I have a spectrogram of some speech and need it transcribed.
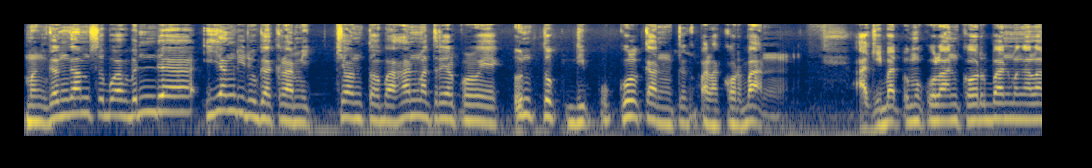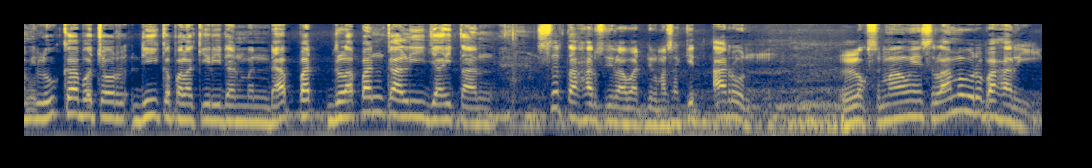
menggenggam sebuah benda yang diduga keramik contoh bahan material proyek untuk dipukulkan ke kepala korban. Akibat pemukulan, korban mengalami luka bocor di kepala kiri dan mendapat 8 kali jahitan serta harus dirawat di rumah sakit Arun. Lok Semawe selama beberapa hari.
